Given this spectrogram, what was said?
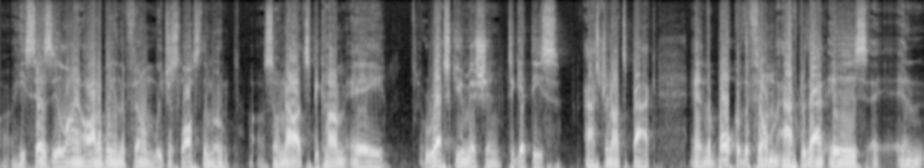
uh, he says the line audibly in the film, "We just lost the moon." Uh, so now it's become a rescue mission to get these astronauts back. And the bulk of the film after that is in,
